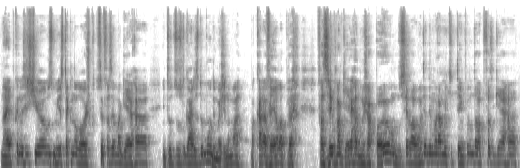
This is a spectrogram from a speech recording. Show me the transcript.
na época não existiam os meios tecnológicos para você fazer uma guerra em todos os lugares do mundo. Imagina uma, uma caravela para fazer uma guerra no Japão, não sei lá onde, ia demorar muito tempo, não dava para fazer guerra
